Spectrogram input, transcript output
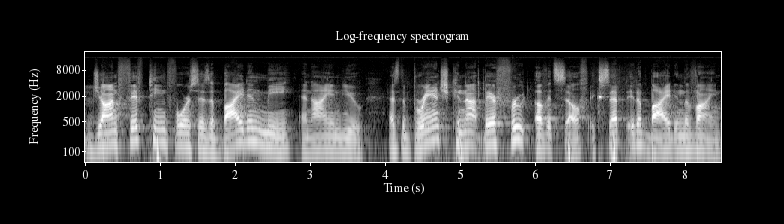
Amen. John 15, 4 says, Abide in me, and I in you. As the branch cannot bear fruit of itself except it abide in the vine.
